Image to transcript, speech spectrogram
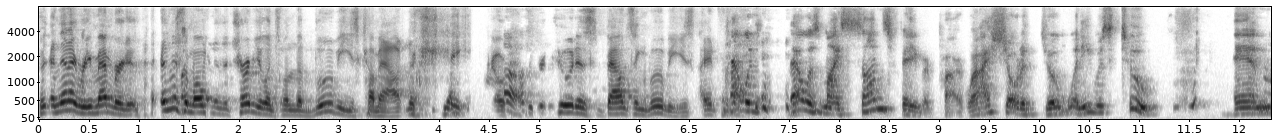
And then I remembered it. And there's a moment in the turbulence when the boobies come out and they're shaking, you know, Oh. gratuitous bouncing boobies. I that was that was my son's favorite part where i showed it to him when he was two and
